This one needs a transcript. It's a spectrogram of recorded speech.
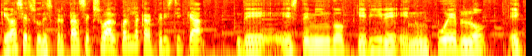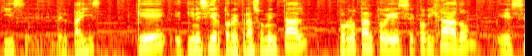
que va a ser su despertar sexual. ¿Cuál es la característica de este Mingo que vive en un pueblo X eh, del país que eh, tiene cierto retraso mental, por lo tanto es eh, cobijado, es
